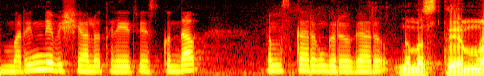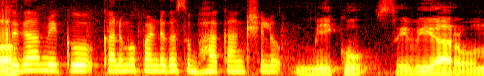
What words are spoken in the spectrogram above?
మరిన్ని విషయాలు తెలియజేసుకుందాం. నమస్కారం గురుగారు నమస్తే అమ్మా. ముందుగా మీకు కనుమ పండుగ శుభాకాంక్షలు. మీకు సివిఆర్ ఓం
